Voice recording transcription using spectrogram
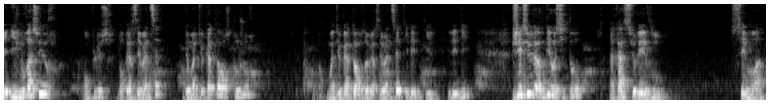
Et il nous rassure, en plus, dans verset 27 de Matthieu 14, toujours. Matthieu 14, verset 27, il est, il est dit, Jésus leur dit aussitôt, Rassurez-vous, c'est moi,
